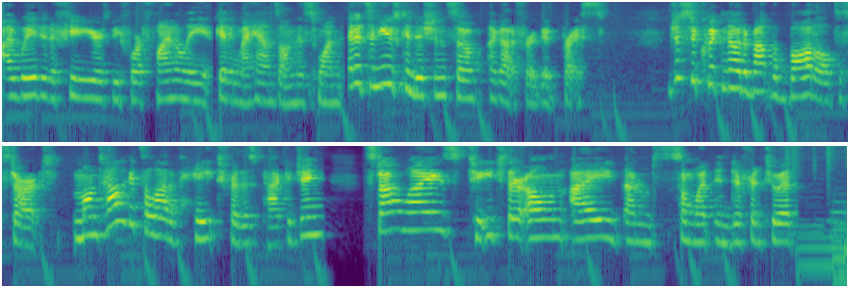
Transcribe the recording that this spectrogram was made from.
I waited a few years before finally getting my hands on this one and it's in used condition so I got it for a good price. Just a quick note about the bottle to start. Montale gets a lot of hate for this packaging Style-wise, to each their own. I am somewhat indifferent to it.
